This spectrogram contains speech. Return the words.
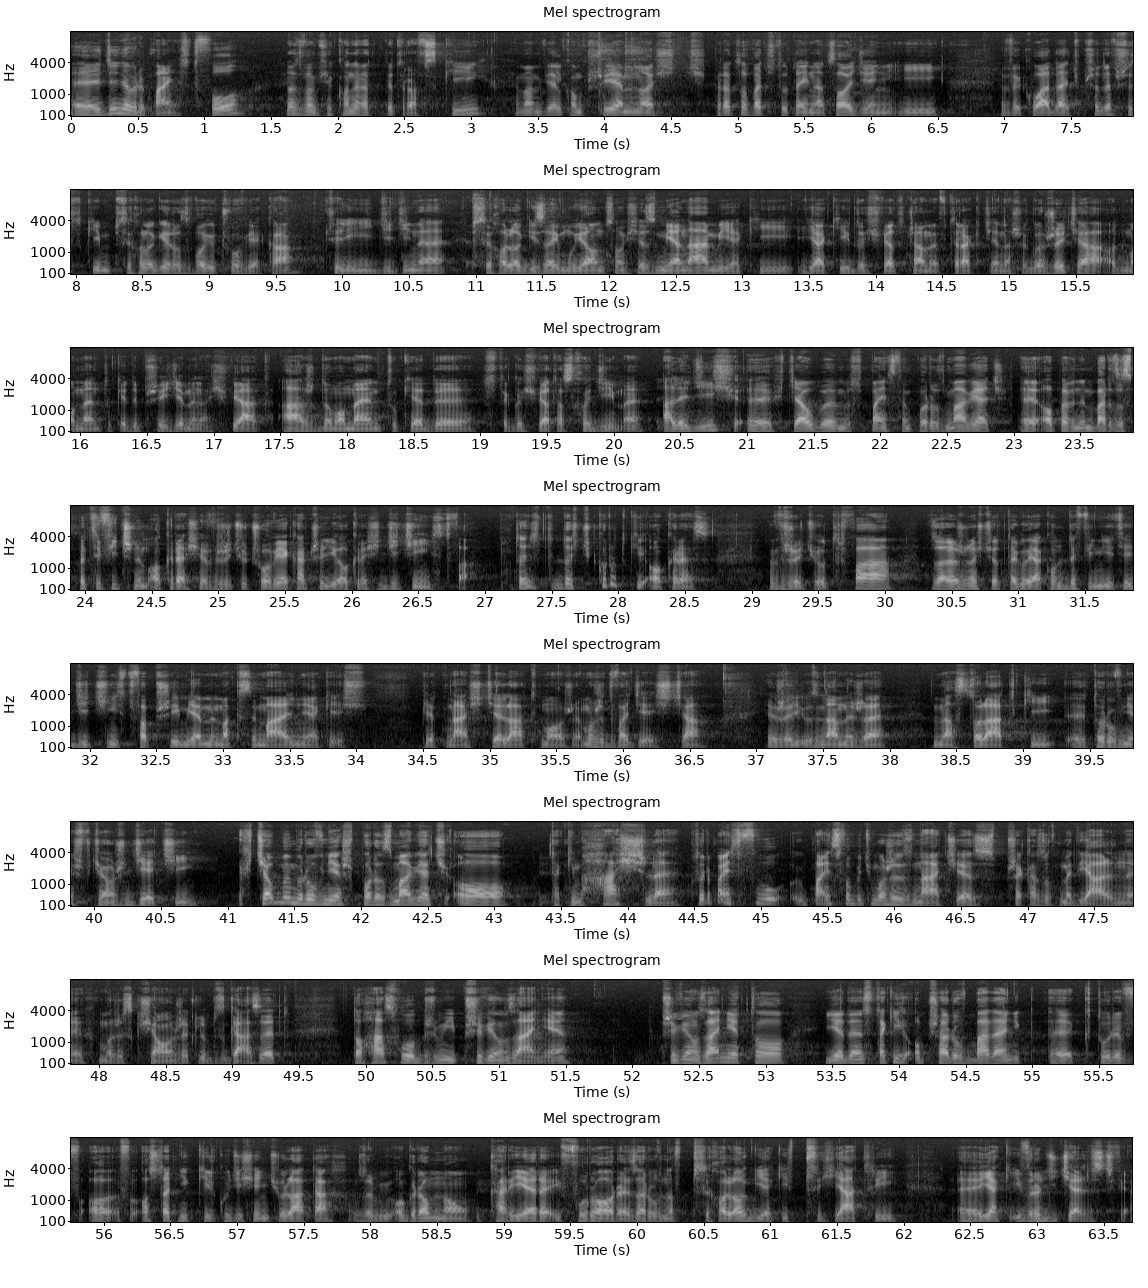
E, dzień dobry Państwu. Nazywam się Konrad Piotrowski. Mam wielką przyjemność pracować tutaj na co dzień i wykładać przede wszystkim psychologię rozwoju człowieka, czyli dziedzinę psychologii zajmującą się zmianami, jaki, jakich doświadczamy w trakcie naszego życia, od momentu, kiedy przyjdziemy na świat, aż do momentu, kiedy z tego świata schodzimy. Ale dziś e, chciałbym z Państwem porozmawiać e, o pewnym bardzo specyficznym okresie w życiu człowieka, czyli okresie dzieciństwa. To jest dość krótki okres w życiu. Trwa w zależności od tego, jaką definicję dzieciństwa przyjmiemy, maksymalnie jakieś 15 lat może, może 20, jeżeli uznamy, że nastolatki y, to również wciąż dzieci. Chciałbym również porozmawiać o takim haśle, które państwu, Państwo być może znacie z przekazów medialnych, może z książek lub z gazet. To hasło brzmi przywiązanie. Przywiązanie to jeden z takich obszarów badań, e, który w, o, w, ostatnich kilkudziesięciu latach zrobił ogromną karierę i furorę, zarówno w psychologii, jak i w psychiatrii, e, jak i w rodzicielstwie.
